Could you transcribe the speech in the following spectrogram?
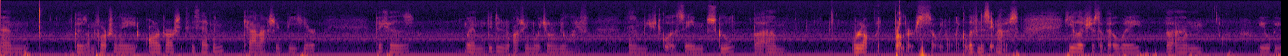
Um, because unfortunately RDR67 can't actually be here because when we do not actually know each other in real life. Um, we used to go to the same school, but um, we're not like brothers, so we don't like live in the same house. He lives just a bit away, but um, we'll be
